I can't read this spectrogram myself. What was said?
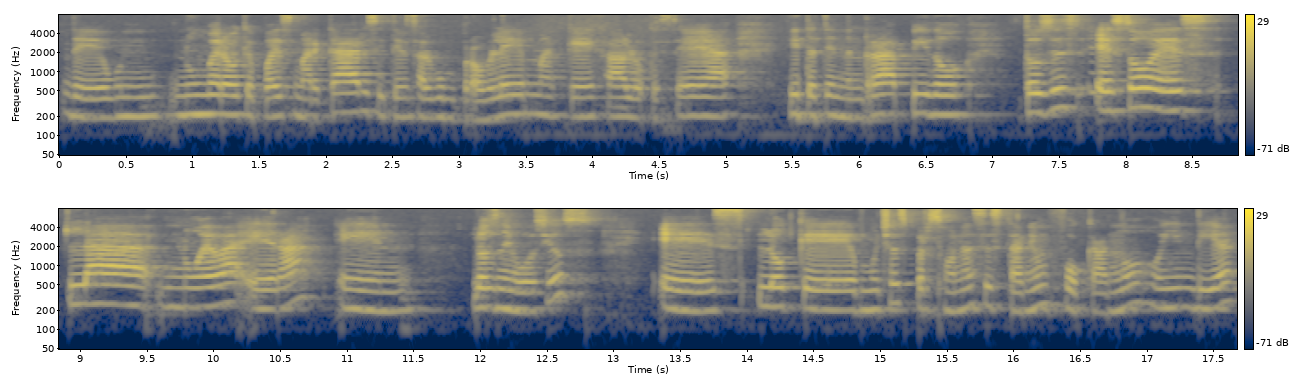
de un número que puedes marcar si tienes algún problema, queja, lo que sea, y te atienden rápido. Entonces, eso es la nueva era en los negocios. Es lo que muchas personas están enfocando hoy en día.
